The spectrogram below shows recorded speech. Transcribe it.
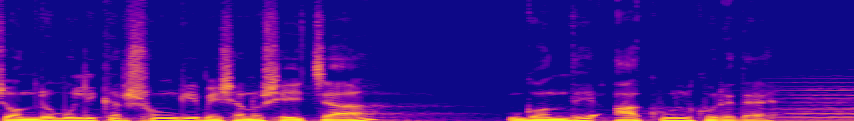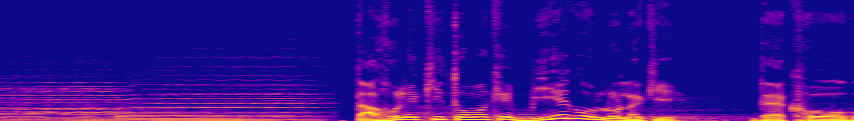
চন্দ্রমল্লিকার সঙ্গে মেশানো সেই চা গন্ধে আকুল করে দেয়। তাহলে কি তোমাকে বিয়ে করল নাকি? দেখো,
